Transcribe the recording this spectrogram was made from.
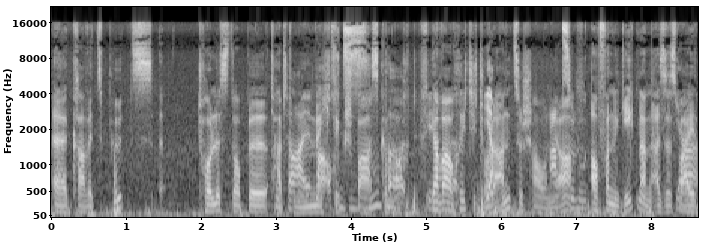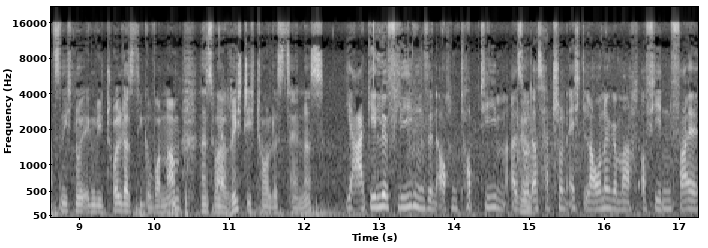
äh, Gravitz-Pütz, äh, tolles Doppel, Total, hat war mächtig Spaß gemacht. Finale. Ja, war auch richtig toll Ja. anzuschauen. Absolut. Ja. Auch von den Gegnern. Also es war Ja. jetzt nicht nur irgendwie toll, dass die gewonnen haben, es war Ja. richtig tolles Tennis. Ja, Gille Fliegen sind auch ein Top-Team. Also das hat schon echt Laune gemacht, auf jeden Fall.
